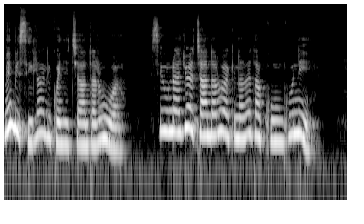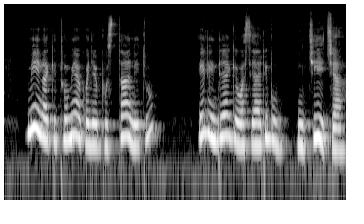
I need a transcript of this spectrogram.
mimi silali kwenye chandarua. Si unajua chandarua kinaleta kunguni? Mi nakitumia kwenye bustani tu ili ndege wasiharibu mchicha.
